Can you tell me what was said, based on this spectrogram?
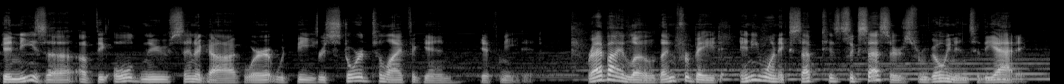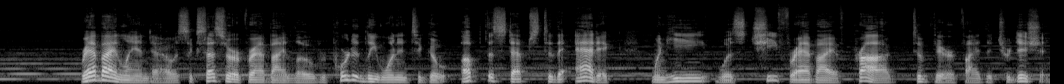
geniza of the old new synagogue, where it would be restored to life again if needed. Rabbi Loew then forbade anyone except his successors from going into the attic. Rabbi Landau, a successor of Rabbi Loew, reportedly wanted to go up the steps to the attic when he was chief rabbi of Prague to verify the tradition.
